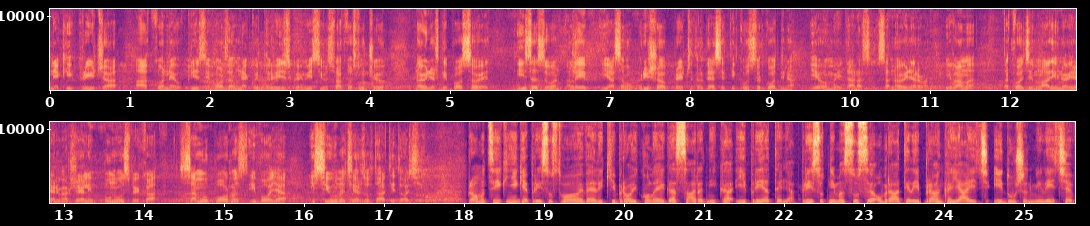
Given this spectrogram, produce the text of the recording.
nekih priča, ako ne u knjizi, možda u nekoj televizijskoj emisiji. U svakom slučaju, novinarski posao je izazovan, lep. Ja sam mu prišao pre 40 i kusur godina i evo me i danas sa novinarama. I vama, takođe mladim novinarima, želim puno uspeha, samoupornost i volja i sigurno će rezultati doći. Promociji knjige prisustvovao je veliki broj kolega, saradnika i prijatelja. Prisutnima su se obratili Branka Jajić i Dušan Milićev,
